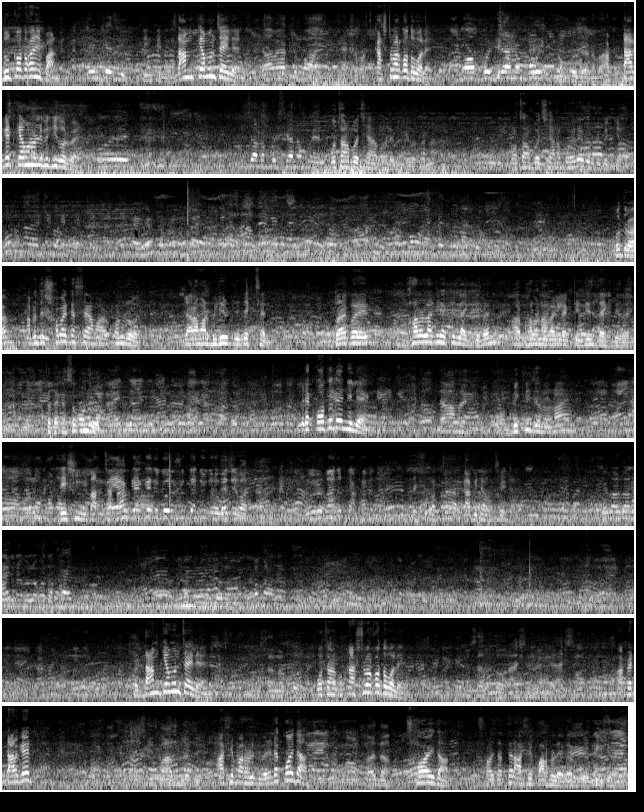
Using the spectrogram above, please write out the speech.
দুধ কতখানি পান? তিন কেজি। তিন কেজি। দাম কেমন চাইলেন দাম একশো পাঁচ। একশো পাঁচ। কাস্টমার কত বলে? নব্বই বিরানব্বই নব্বই বিরানব্বই আর টার্গেট কেমন হলে বিক্রি করবেন পঁচানব্বই ছিয়ানব্বই হলে। পঁচানব্বই ছিয়ানব্বই হলে বিক্রি করবেন না? পঁচানব্বই ছিয়ানব্বই হলে গরুটি বিক্রি হবে। বন্ধুরা আপনাদের সবার কাছে আমার অনুরোধ যারা আমার ভিডিওটি দেখছেন দয়া করে ভালো লাগলে একটি লাইক দিবেন, আর ভালো না লাগলে একটি ডিসলাইক দিবেন। তাদের কাছে অনুরোধ। এটা কত দিয়ে নিলেন? বিক্রির জন্য না? দেশি বাচ্চাটা দেশি বাচ্চা আর গাবিটা হচ্ছে এটা। দাম কেমন চাইলেন? পঁচানব্বই। কাস্টমার কত বলে? আপনার টার্গেট আশি পার হলে দেবেন। এটা কয় দাঁত? ছয় দাঁত। ছয় দাঁতের আশি পার হলে এগারো বিক্রি হয়ে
